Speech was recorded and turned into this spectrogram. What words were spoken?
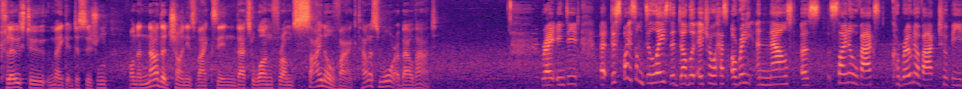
close to make a decision on another Chinese vaccine. That's the one from Sinovac. Tell us more about that right? Indeed, uh, despite some delays, the WHO has already announced a Sinovac's CoronaVac to be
